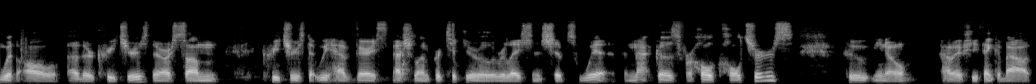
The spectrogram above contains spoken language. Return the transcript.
with all other creatures. There are some creatures that we have very special and particular relationships with, and that goes for whole cultures. Who, you know, uh, if you think about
